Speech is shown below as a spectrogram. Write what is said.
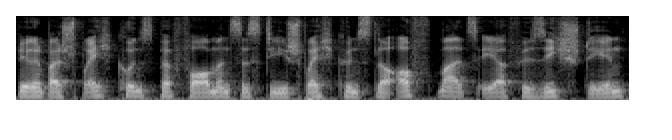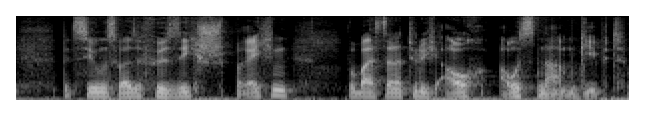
während bei Sprechkunst-Performances die Sprechkünstler oftmals eher für sich stehen bzw. für sich sprechen wobei es da natürlich auch Ausnahmen gibt.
